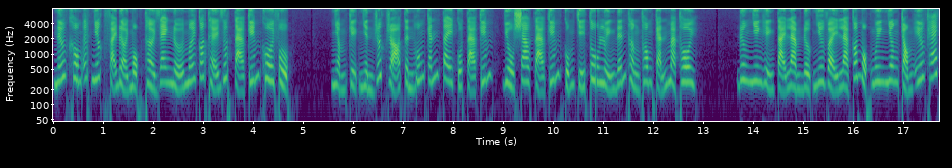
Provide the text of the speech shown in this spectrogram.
Nếu không ít nhất phải đợi một thời gian nữa mới có thể giúp Tạ Kiếm khôi phục. Nhậm Kiệt nhìn rất rõ tình huống cánh tay của Tạ Kiếm, dù sao Tạ Kiếm cũng chỉ tu luyện đến thần thông cảnh mà thôi. Đương nhiên hiện tại làm được như vậy là có một nguyên nhân trọng yếu khác.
